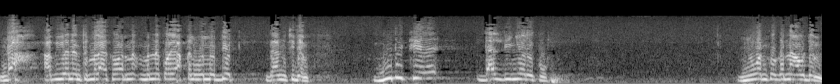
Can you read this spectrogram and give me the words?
ndax ab yonent malaayika war na mën na koo yàqal wala déet daanu ci dem bu dikkee dal di ñoriku ñu wan ko gannaaw dem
